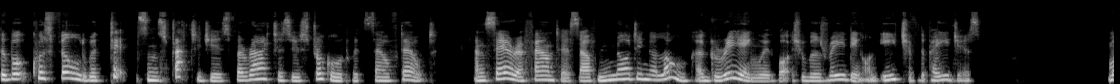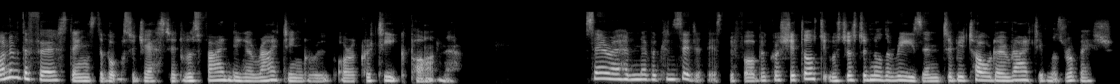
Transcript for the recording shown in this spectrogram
The book was filled with tips and strategies for writers who struggled with self doubt, and Sarah found herself nodding along, agreeing with what she was reading on each of the pages. One of the first things the book suggested was finding a writing group or a critique partner. Sarah had never considered this before because she thought it was just another reason to be told her writing was rubbish.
